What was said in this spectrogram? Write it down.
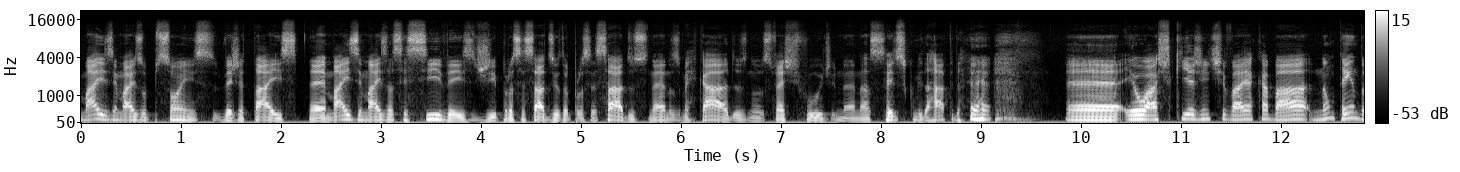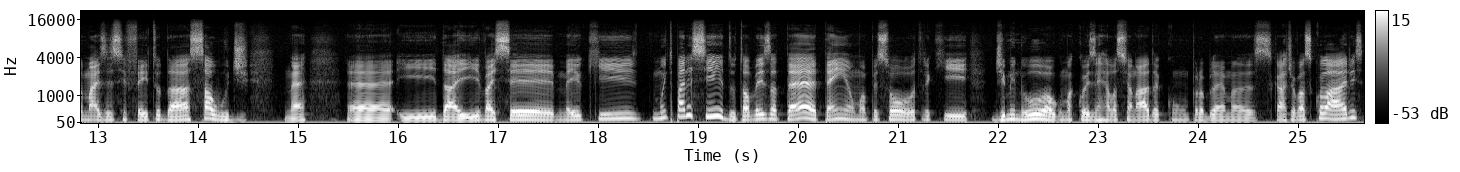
mais e mais opções vegetais, é, mais e mais acessíveis de processados e ultraprocessados, né, nos mercados, nos fast food, né, nas redes de comida rápida. é, eu acho que a gente vai acabar não tendo mais esse efeito da saúde, né? É, e daí vai ser meio que muito parecido. Talvez até tenha uma pessoa ou outra que diminua alguma coisa relacionada com problemas cardiovasculares,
